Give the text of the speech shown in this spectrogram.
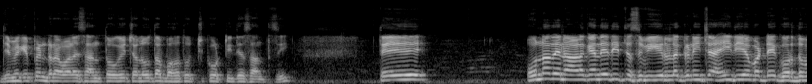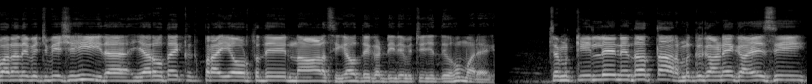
ਜਿਵੇਂ ਕਿ ਭਿੰਡਰਾਂ ਵਾਲੇ ਸੰਤ ਹੋ ਗਏ, ਚਲੋ ਉਹ ਤਾਂ ਬਹੁਤ ਉੱਚ ਕੋਟੀ ਦੇ ਸੰਤ ਸੀ। ਤੇ ਉਹਨਾਂ ਦੇ ਨਾਲ ਕਹਿੰਦੇ ਇਹਦੀ ਤਸਵੀਰ ਲੱਗਣੀ ਚਾਹੀਦੀ ਹੈ, ਵੱਡੇ ਗੁਰਦੁਆਰਿਆਂ ਦੇ ਵਿੱਚ ਵੀ ਸ਼ਹੀਦ ਹੈ। ਯਾਰ ਉਹ ਤਾਂ ਇੱਕ ਪਰਾਈ ਔਰਤ ਦੇ ਨਾਲ ਸੀਗਾ, ਉਹਦੇ ਗੱਡੀ ਦੇ ਵਿੱਚ ਜਿੱਦੇ ਉਹ ਮਾਰਿਆ ਗਿਆ। ਚਮਕੀਲੇ ਨੇ ਤਾਂ ਧਾਰਮਿਕ ਗਾਣੇ ਗਾਏ ਸੀ।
